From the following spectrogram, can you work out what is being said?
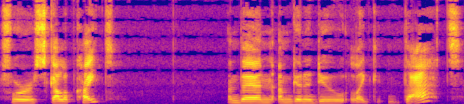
for scallop kite. And then I'm gonna do like that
